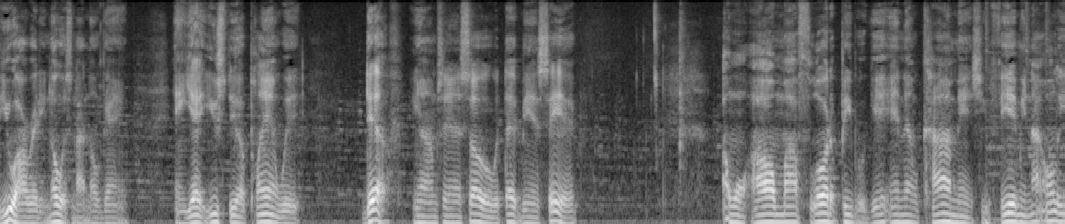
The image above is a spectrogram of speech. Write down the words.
you already know it's not no game, and yet you still playing with death. You know what I'm saying? So with that being said. I want all my Florida people get in them comments. You feel me? Not only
